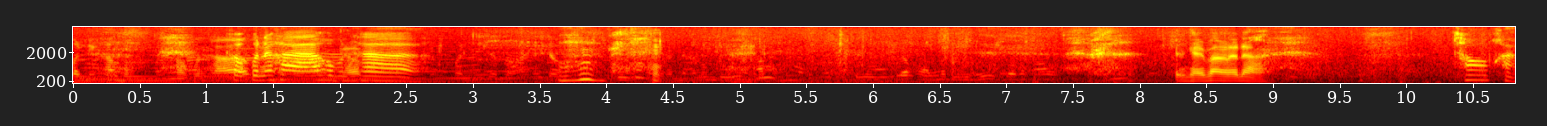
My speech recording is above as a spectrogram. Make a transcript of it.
วครับวันนี้ครับขอบคุณครับขอบคุณนะคะ ขอบคุณค่ะเป็นไงบ้างระดา ชอบค่ะ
